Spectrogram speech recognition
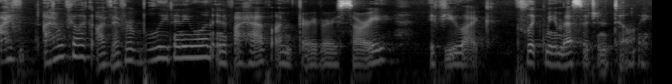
I I don't feel like I've ever bullied anyone. And if I have, I'm very, very sorry if you like flick me a message and tell me.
